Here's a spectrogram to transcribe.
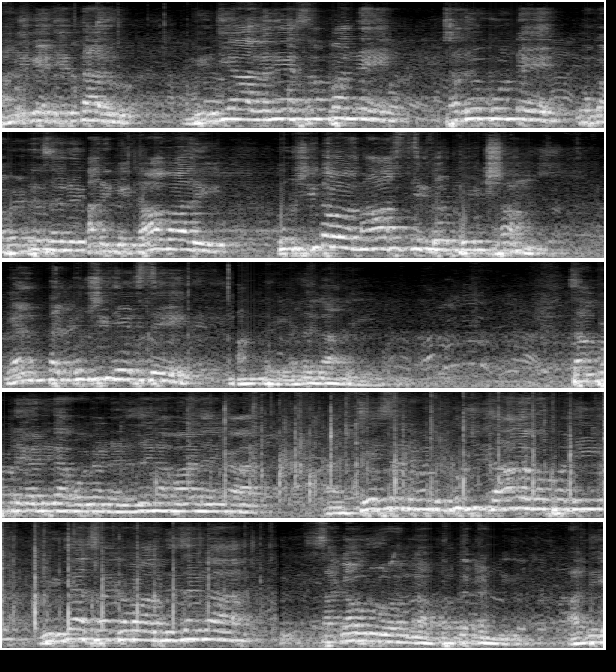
అందుకే చెప్తారు విద్యా వినయ సంపన్నే చదువుకుంటే ఒక బిడ్డ చదివి దానికి కావాలి. కృషితో నాస్తి దుర్భిక్షం. ఎంత కృషి చేస్తే అంత ఎదగాలి. చప్పటి గట్టిగా కూడా నిజంగా వాళ్ళ యొక్క చేసినటువంటి కృషి చాలా గొప్పది. విద్యాశాఖ వారు నిజంగా సగౌరవంగా బ్రతకండి అదే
